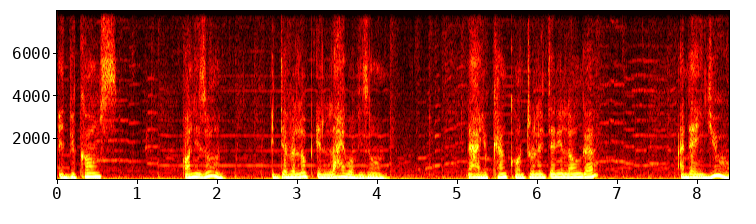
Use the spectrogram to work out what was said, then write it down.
it becomes on its own. It develops a life of its own. Now you can't control it any longer. And then you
